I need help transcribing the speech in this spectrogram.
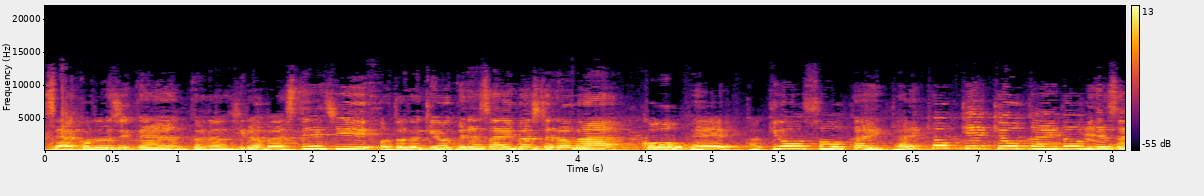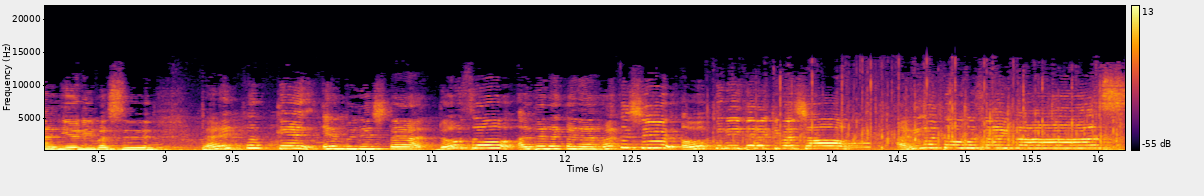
さあこの時間この広場ステージお届けをくださいましたのは神戸歌教総会太極拳協会の皆さんによります太極拳演舞でした。どうぞ温かな拍手お送りいただきましょう。ありがとうございます。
